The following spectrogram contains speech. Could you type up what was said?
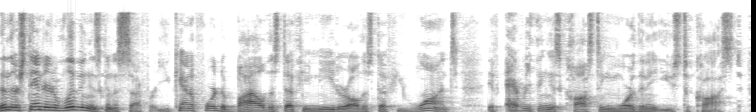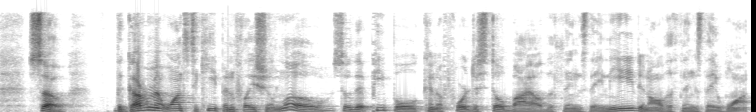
then their standard of living is going to suffer. You can't afford to buy all the stuff you need or all the stuff you want if everything is costing more than it used to cost. So the government wants to keep inflation low so that people can afford to still buy all the things they need and all the things they want.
